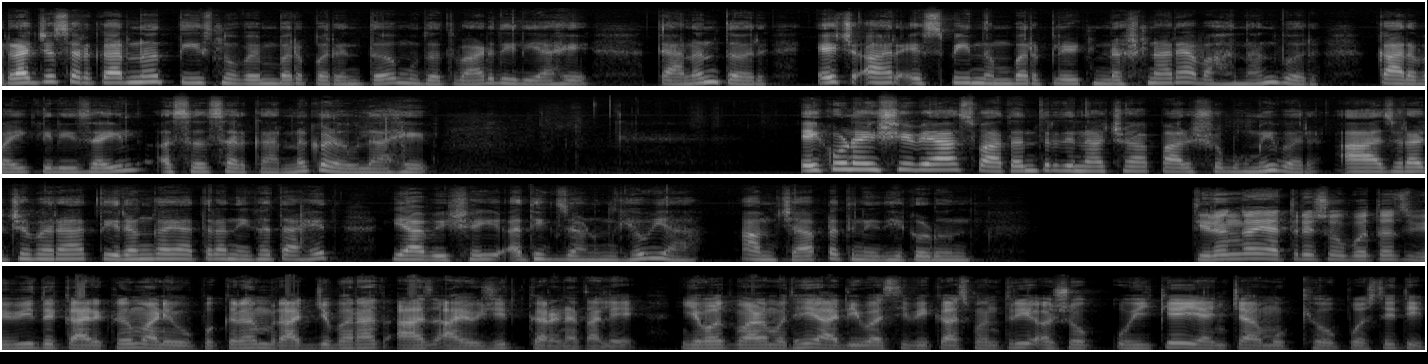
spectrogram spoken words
राज्य सरकारनं तीस नोव्हेंबरपर्यंत मुदतवाढ दिली आहे. त्यानंतर H R S P number plate नसणाऱ्या वाहनांवर कारवाई केली जाईल असं सरकारनं कळवलं आहे. एकोणऐंशीव्या स्वातंत्र्यदिनाच्या पार्श्वभूमीवर आज राज्यभरात तिरंगा यात्रा निघत आहेत. याविषयी अधिक जाणून घेऊया आमच्या प्रतिनिधीकडून. तिरंगा यात्रेसोबतच विविध कार्यक्रम आणि उपक्रम राज्यभरात आज आयोजित करण्यात आले. यवतमाळमध्ये आदिवासी विकास मंत्री अशोक उईके यांच्या मुख्य उपस्थितीत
